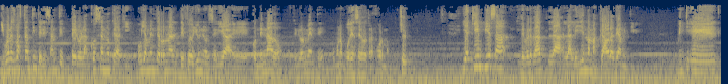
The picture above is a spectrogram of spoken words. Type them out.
y bueno, es bastante interesante, pero la cosa no queda aquí. Obviamente Ronald DeFeo Jr. sería eh, condenado posteriormente, como no podía ser de otra forma. Sí. Y aquí empieza, de verdad, la, la leyenda macabra de Amityville. 20 eh,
